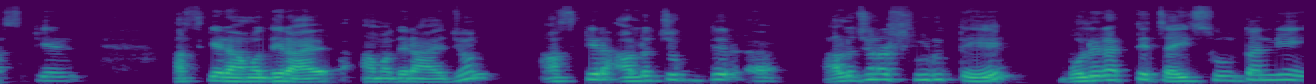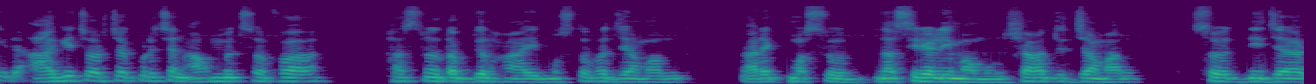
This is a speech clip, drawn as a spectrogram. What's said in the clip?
আজকের আজকের আমাদের আমাদের আয়োজন। আজকের আলোচকদের আলোচনার শুরুতে বলে রাখতে চাই, সুলতান নিয়ে আগে চর্চা করেছেন আহমেদ সাফা, হাসনাত আব্দুল হাই, মুস্তফা জামান তারেক মাসুদ, নাসির আলী মামুন, শাহাদুজ্জামান, সৈয়দ নিজার,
